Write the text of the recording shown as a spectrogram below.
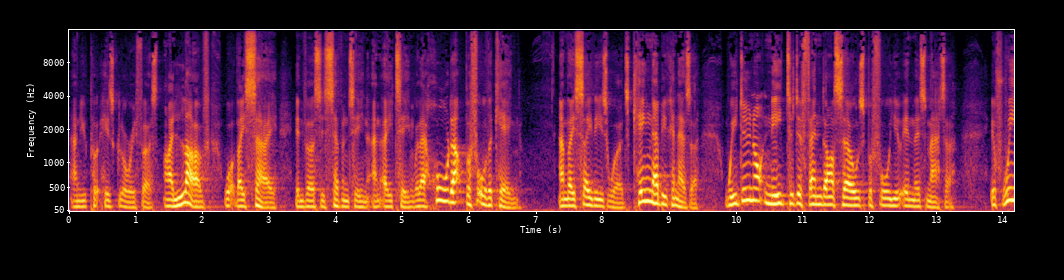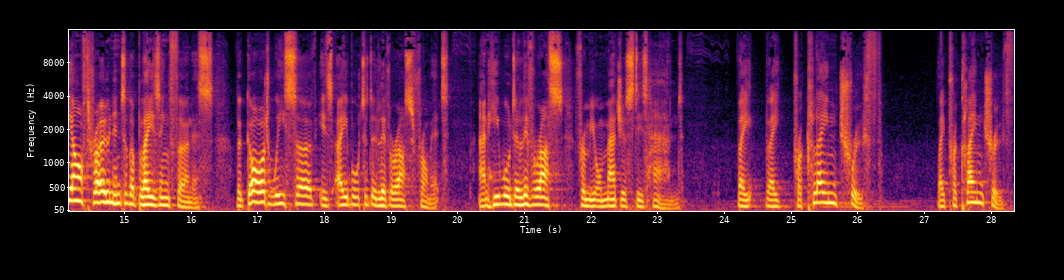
and you put his glory first. I love what they say in verses 17 and 18, where they're hauled up before the king and they say these words King Nebuchadnezzar, we do not need to defend ourselves before you in this matter. If we are thrown into the blazing furnace, the God we serve is able to deliver us from it, and he will deliver us from your majesty's hand. They, they proclaim truth. They proclaim truth.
